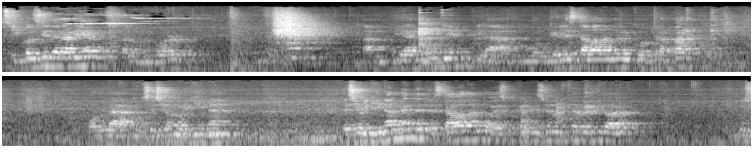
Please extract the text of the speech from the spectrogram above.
sí consideraría, pues a lo mejor, ampliar también la- lo que él estaba dando en contraparte por la concesión original. Que si originalmente te estaba dando eso que menciona usted, regidora, pues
